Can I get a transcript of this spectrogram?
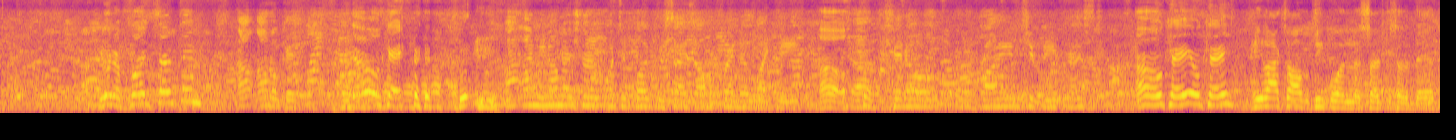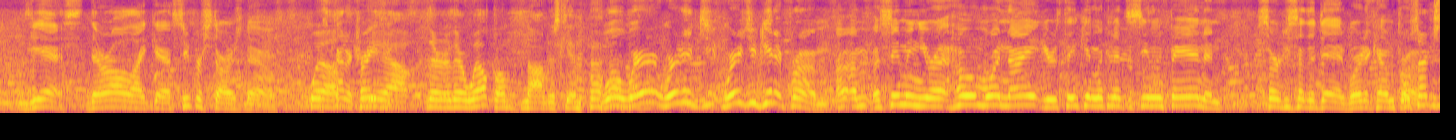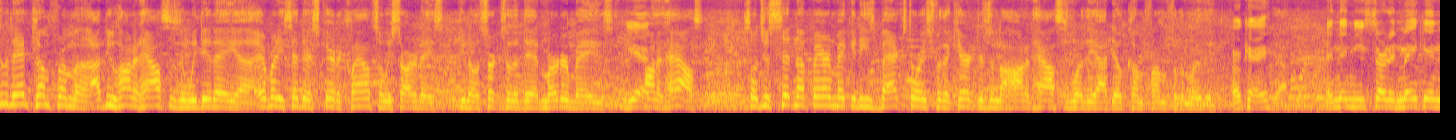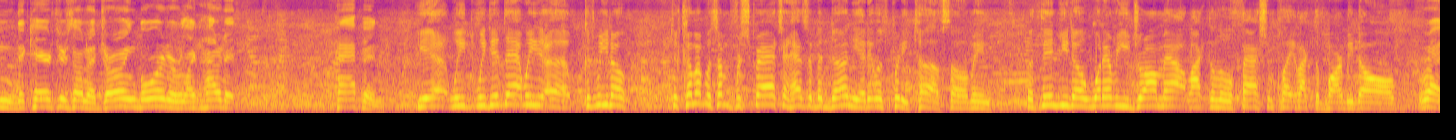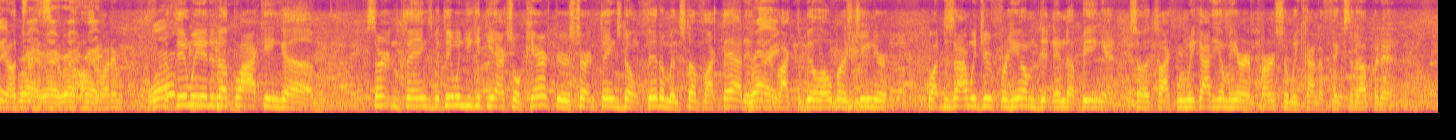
you want to plug something? I- I'm okay. No, okay. I, I mean, I'm not sure what to plug besides I'm a friend of like the Oh. uh, Shadow, Ryan, Tiffany Fest. oh, okay, okay. He likes all the people in the Circus of the Dead. Yes, they're all like uh, superstars now. Well, it's kind of crazy. Yeah, they're they're welcome. No, I'm just kidding. Well, where where did you where did you get it from? I- I'm assuming you were at home one night. You're thinking, looking at the ceiling fan, and Circus of the Dead. Where'd it come from? Well, Circus of the Dead come from. Uh, I do haunted houses, and we did a. Uh, everybody said they're scared of clowns, so we started a, you know, Circus of the Dead murder maze Yes. haunted house. So just sitting up there and making these backstories for the characters in the haunted house is where the idea come from for the movie. Okay. Yeah. And then you started making the characters on a drawing board, or like how did it happen? Yeah, we, we did that. We because we you know to come up with something for scratch that hasn't been done yet. It was pretty tough. So I mean, but then you know whatever you draw them out like the little fashion plate, like the Barbie doll, Right, You know, right, right, right, right. Or whatever. Well- but then we ended up liking. Um, Certain things, but then when you get the actual characters, certain things don't fit them and stuff like that. And then, Right. like the Bill Oberst Jr., what design we drew for him didn't end up being it. So it's like when we got him here in person, we kind of fixed it up and it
